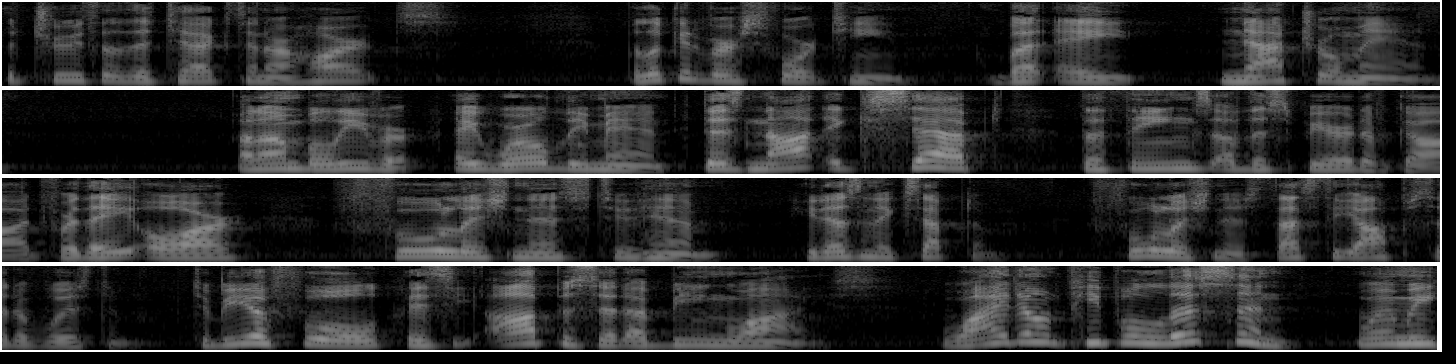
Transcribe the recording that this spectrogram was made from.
the truth of the text in our hearts. But look at verse 14. But a natural man, an unbeliever, a worldly man, does not accept the things of the Spirit of God, for they are foolishness to him. He doesn't accept them. Foolishness, that's the opposite of wisdom. To be a fool is the opposite of being wise. Why don't people listen when we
